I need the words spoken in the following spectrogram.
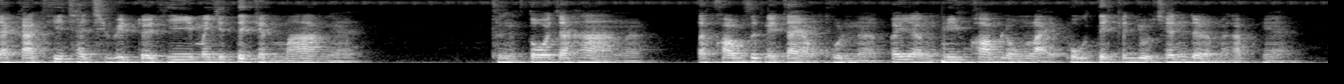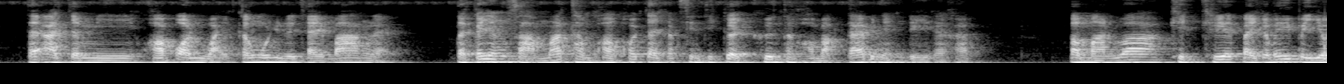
จากการที่ใช้ชีวิตโดยที่ไม่ยึดติดกันมากไงถึงตัวจะห่างนะแต่ความรู้สึกในใจของคุณนะก็ยังมีความหลงไหลผูกติดกันอยู่เช่นเดิมนะครับเนี่ยแต่อาจจะมีความอ่อนไหวกังวลอยู่ในใจบ้างแหละ แต่ก็ยังสามารถทำความเข้าใจกับสิ่งที่เกิดขึ้นทางความรักได้เป็นอย่างดีนะครับ ประมาณว่าคิดเครียดไปก็ไม่มีประโย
